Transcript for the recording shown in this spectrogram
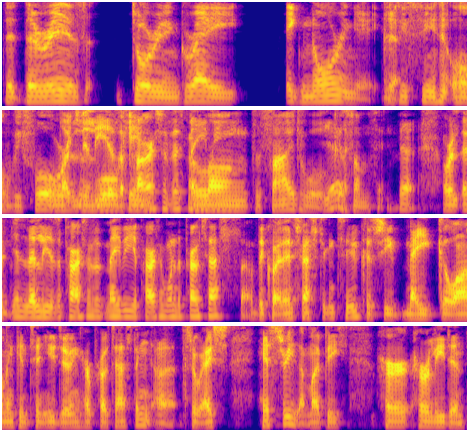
that there is dorian gray ignoring it because Yeah. he's seen it all before Or by just Lily walking part of it, maybe. along the sidewalk Yeah. or something Yeah. Or uh, Lily is a part of it, maybe a part of one of the protests. That would be quite interesting too, because she may go on and continue doing her protesting uh, throughout history. That might be her, her lead in.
